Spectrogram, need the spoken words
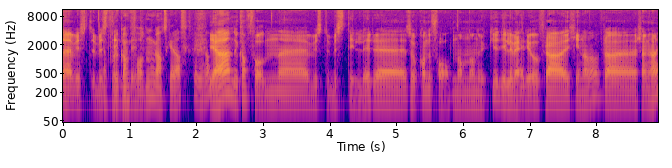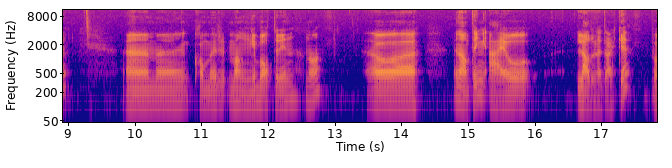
Er hvis du Ja, for du kan få den ganske raskt, ikke sant? Ja, du kan få den eh, hvis du bestiller. eh, så kan du få den om noen uker. De leverer jo fra Kina nå, fra Shanghai. Um, eh, kommer mange båter inn nå. Og en annen ting er jo ladenettverket på,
